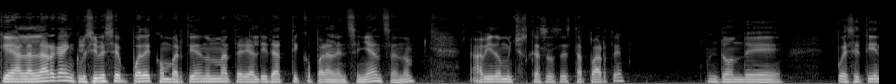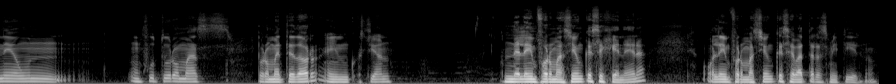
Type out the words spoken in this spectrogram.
que a la larga inclusive se puede convertir en un material didáctico para la enseñanza, ¿no? Ha habido muchos casos de esta parte donde pues se tiene un, un futuro más prometedor en cuestión de la información que se genera o la información que se va a transmitir, ¿no?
